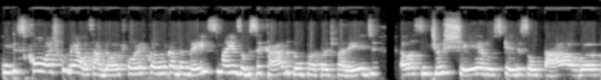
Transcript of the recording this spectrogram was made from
com o psicológico dela, sabe? Ela foi ficando cada vez mais obcecada pelo papel de parede, ela sentiu os cheiros que ele soltava,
